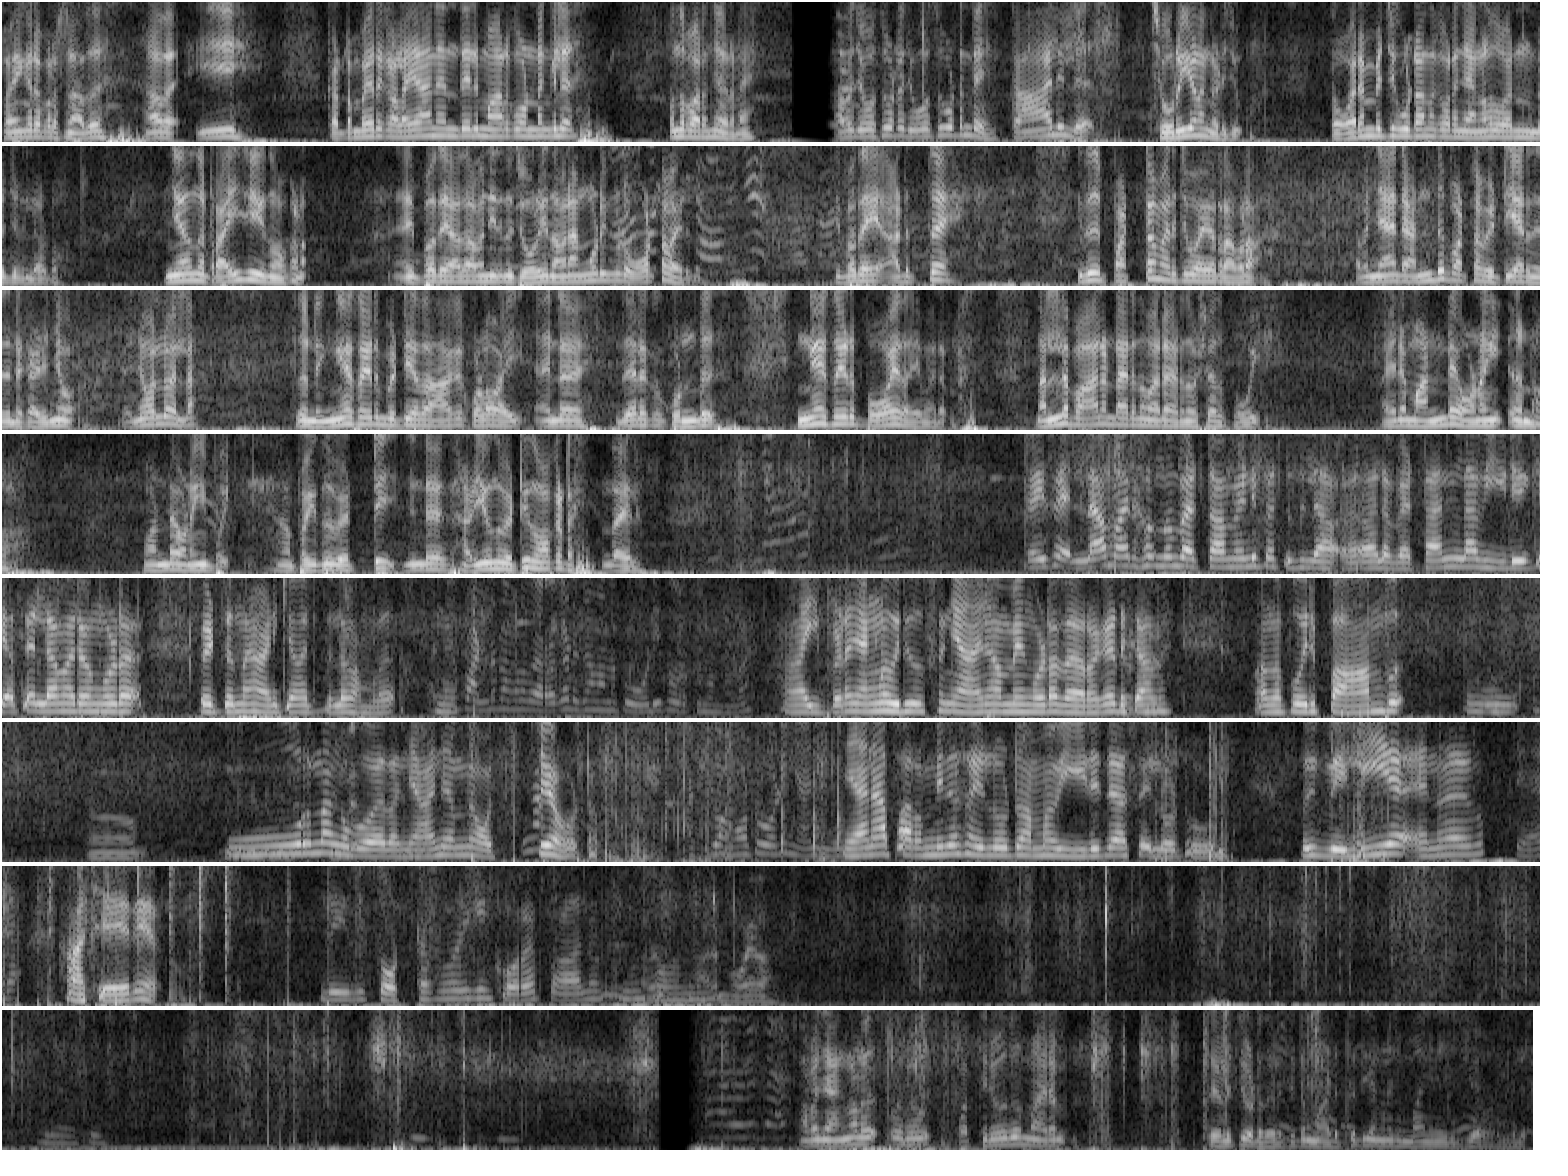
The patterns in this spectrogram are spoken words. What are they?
ഭയങ്കര പ്രശ്നം. അത് അതെ ഈ കട്ടമ്പയർ കളയാൻ എന്തെങ്കിലും മാർഗം ഉണ്ടെങ്കിൽ ഒന്ന് പറഞ്ഞു തരണേ. അപ്പോൾ ജോസ് കൂട്ടൻ ജോസ് കൂട്ടന്റെ കാലിൽ ചൊറിയണം കടിച്ചു. തോരൻ വെച്ച് കൂട്ടാന്നൊക്കെ പറഞ്ഞാൽ ഞങ്ങൾ തോരനൊന്നും വെച്ചിട്ടില്ല കേട്ടോ. ഇനി അതൊന്ന് ട്രൈ ചെയ്ത് നോക്കണം. ഇപ്പോൾ അതെ അത് അവനിരുന്ന് ചൊറിയുന്നു. അവൻ അങ്ങോട്ടും ഇങ്ങോട്ടും ഓട്ടമായിരുന്നു. ഇപ്പോൾ അതെ അടുത്ത ഇത് പട്ടം മരച്ച് പോയ റബ്ബറാണ് അപ്പം ഞാൻ രണ്ട് പട്ടം വെട്ടിയായിരുന്നു ഇതിന്റെ കഴിഞ്ഞ കഴിഞ്ഞ കൊല്ലമല്ല. ഇതുണ്ട്. ഇങ്ങേ സൈഡും വെട്ടി അത് ആകെ കുളമായി. അതിന്റെ ഇതേലൊക്കെ കൊണ്ട് ഇങ്ങേ സൈഡ് പോയതായി മരം. നല്ല പാലുണ്ടായിരുന്ന മരമായിരുന്നു പക്ഷേ അത് പോയി. അതിന്റെ മണ്ട ഉണങ്ങി ഇതുണ്ടോ മണ്ട ഉണങ്ങിപ്പോയി. അപ്പോൾ ഇത് വെട്ടി ഇതിന്റെ അഴിയൊന്ന് വെട്ടി നോക്കട്ടെ എന്തായാലും. ഗൈസ് എല്ലാ മരവും ഒന്നും വെട്ടാൻ വേണ്ടി പറ്റത്തില്ല. അല്ല വെട്ടാനല്ല വീഡിയോയ്ക്കകത്ത് എല്ലാ മരവും കൂടെ വെട്ടുന്ന കാണിക്കാൻ പറ്റത്തില്ല നമ്മൾ. പണ്ട് നമ്മൾ വിറകെടുക്കാൻ വന്നപ്പോൾ ഓടി തുറക്കുന്നുണ്ടോ ആ ഇവിടെ ഞങ്ങൾ ഒരു ദിവസം ഞാനും അമ്മയും കൂടെ വിറകെടുക്കാൻ വേണ്ടി വന്നപ്പോൾ ഒരു പാമ്പ് പൂർണങ്ങ് ഊർന്നങ്ങ് പോയതാ. ഞാനും അമ്മ ഒറ്റ ഓട്ടം അച്ചു അങ്ങോട്ട് ഓടി ഞാൻ ഞാൻ ആ പറമ്പിന്റെ സൈഡിലോട്ടും അമ്മ വീടിന്റെ ആ സൈഡിലോട്ടും ഓടി. ഒരു വലിയ എന്നതായിരുന്നു ചേര. ആ ചേരയായിരുന്നു. ഇത് ഇത് തൊട്ടപ്പോഴേക്കും കുറേ പാലുണ്ടെന്ന് തോന്നുന്നു മരം പോയതാ അപ്പം ഞങ്ങൾ ഒരു പത്തിരുപത് മരം തെളിച്ചു കൊടുത്തു തെളിച്ചിട്ട് മടുത്തിട്ട് ഞങ്ങൾ ചുമ്മാ ഇങ്ങനെ ഇരിക്കുക പറമ്പിൽ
